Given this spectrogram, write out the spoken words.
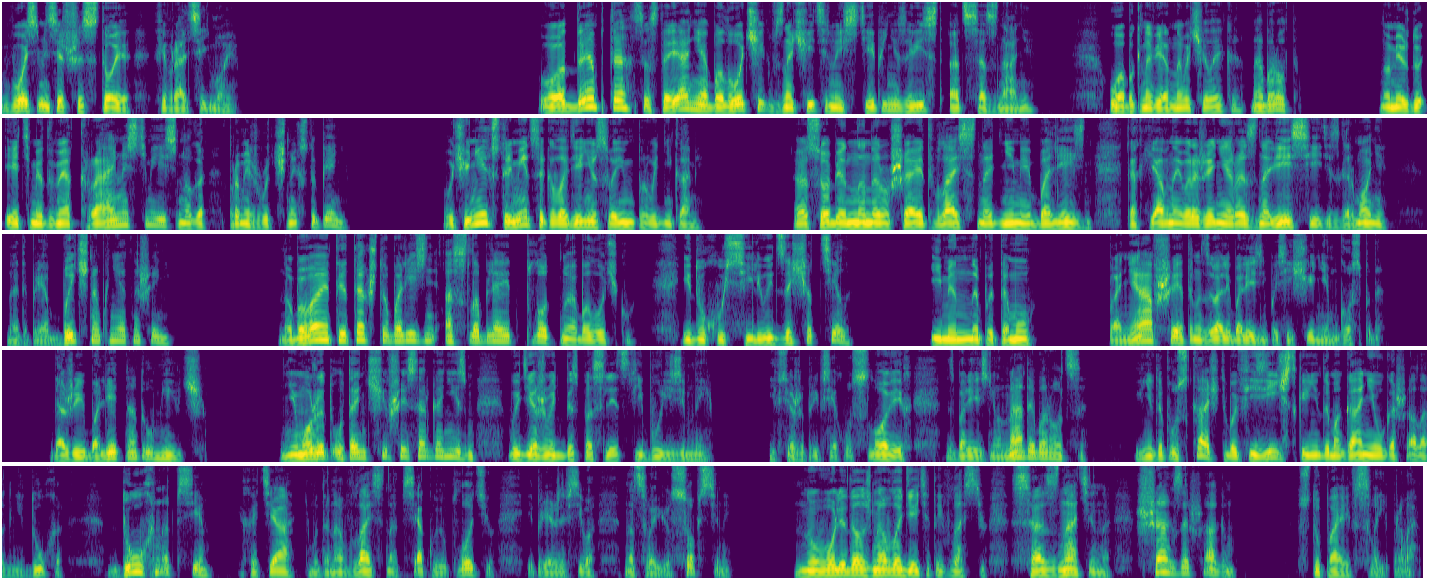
86 февраль 7 У адепта состояние оболочек в значительной степени зависит от сознания, у обыкновенного человека наоборот. Но между этими двумя крайностями есть много промежуточных ступеней. Ученик стремится к владению своими проводниками. Особенно нарушает власть над ними болезнь, как явное выражение разновесия и дисгармонии, но это при обычном к ней отношении. Но бывает и так, что болезнь ослабляет плотную оболочку, и дух усиливает за счет тела. Именно потому понявшие это называли болезнь посещением Господа. Даже и болеть надо умеючи. Не может утончившийся организм выдерживать без последствий бури земные. И все же при всех условиях с болезнью надо бороться и не допускать, чтобы физическое недомогание угошало огни духа. Дух над всем, и хотя ему дана власть над всякую плотью и прежде всего над своей собственной, но воля должна владеть этой властью сознательно, шаг за шагом, вступая в свои права.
